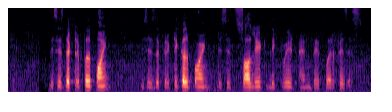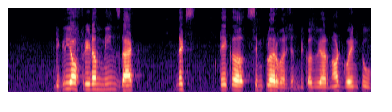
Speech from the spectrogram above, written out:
Okay. This is the triple point, this is the critical point, this is solid, liquid and vapor phases. Degree of freedom means that let us take a simpler version because we are not going to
